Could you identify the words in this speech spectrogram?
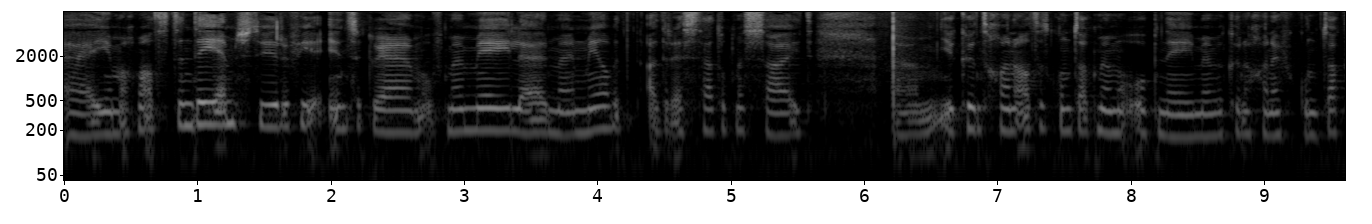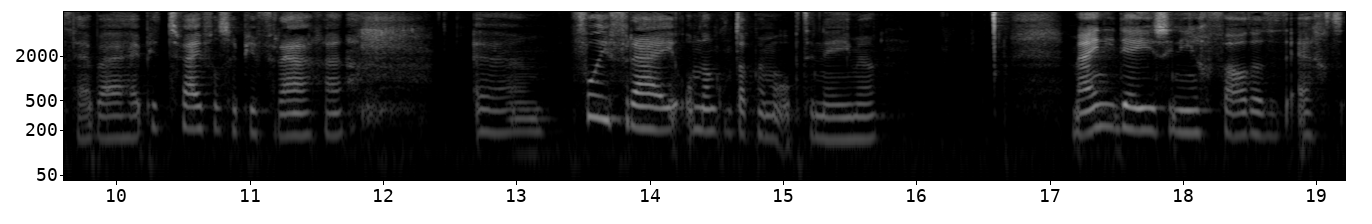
Uh, je mag me altijd een DM sturen via Instagram of me mailen. Mijn mailadres staat op mijn site. Um, je kunt gewoon altijd contact met me opnemen. We kunnen gewoon even contact hebben. Heb je twijfels, heb je vragen? Um, voel je vrij om dan contact met me op te nemen. Mijn idee is in ieder geval dat het echt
